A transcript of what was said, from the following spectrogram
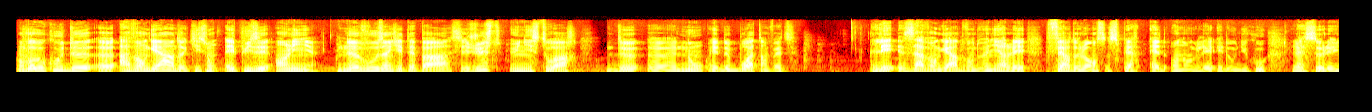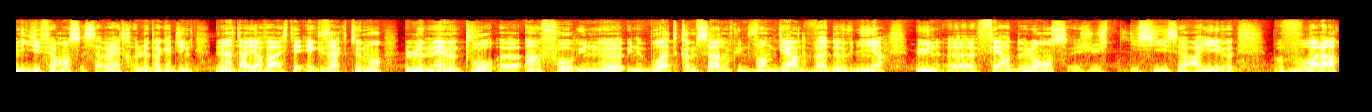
on voit beaucoup de avant-garde qui sont épuisés en ligne. Ne vous inquiétez pas c'est juste une histoire de nom et de boîte en fait les avant-gardes vont devenir les fers de lance, spearhead en anglais, et donc du coup, la seule et unique différence, ça va être le packaging. L'intérieur va rester exactement le même. Pour euh, info, une, boîte comme ça, donc une Vanguard, va devenir une euh, fer de lance, juste ici, ça arrive, voilà,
